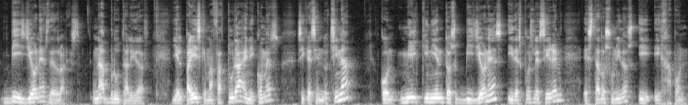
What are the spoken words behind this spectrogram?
billones de dólares. Una brutalidad. Y el país que más factura en e-commerce sigue siendo China, con 1.500 billones y después le siguen Estados Unidos y, Japón.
